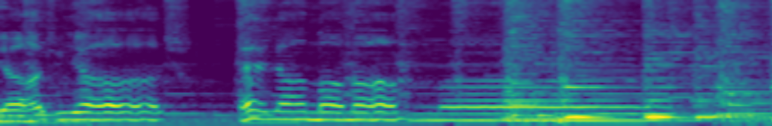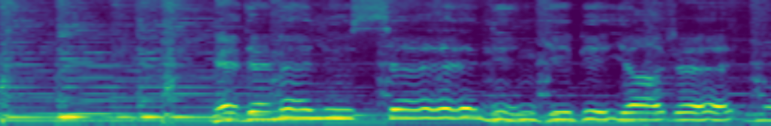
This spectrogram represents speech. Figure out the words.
yar yar? El aman aman. Ne demeli senin gibi yare ne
